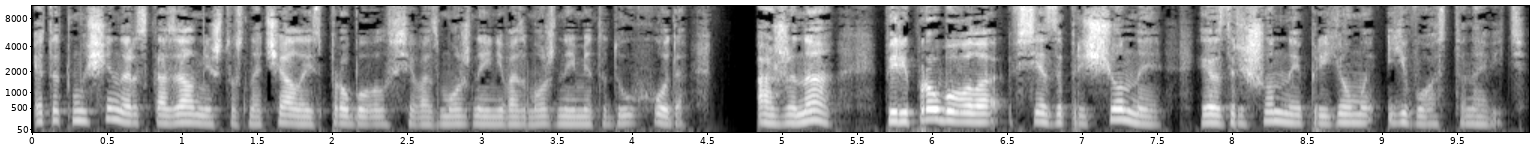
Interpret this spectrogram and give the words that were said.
Этот мужчина рассказал мне, что сначала испробовал все возможные и невозможные методы ухода, а жена перепробовала все запрещенные и разрешенные приемы его остановить.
